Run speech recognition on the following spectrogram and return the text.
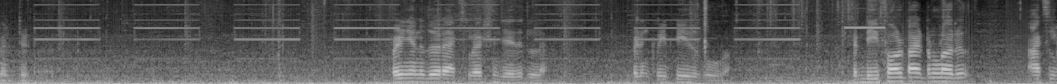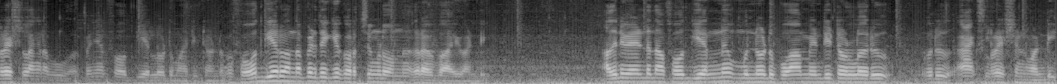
ബെൽറ്റ് ഇട്ട്. ഇപ്പോഴും ഞാൻ ഇതുവരെ ആക്സലേഷൻ ചെയ്തിട്ടില്ല. ഇപ്പോഴും ക്രീപ്പ് ചെയ്ത് പോവുക ഇപ്പം ഡീഫോൾട്ടായിട്ടുള്ള ഒരു ആക്സലറേഷനിൽ അങ്ങനെ പോവുക അപ്പോൾ ഞാൻ ഫോർത്ത് ഗിയറിലോട്ട് മാറ്റിയിട്ടുണ്ട്. അപ്പോൾ ഫോർത്ത് ഗിയർ വന്നപ്പോഴത്തേക്ക് കുറച്ചും കൂടെ ഒന്ന് റവായി വണ്ടി. അതിന് വേണ്ടുന്ന ഫോർത്ത് ഗിയറിന് മുന്നോട്ട് പോകാൻ വേണ്ടിയിട്ടുള്ള ഒരു ഒരു ആക്സലറേഷൻ വണ്ടി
